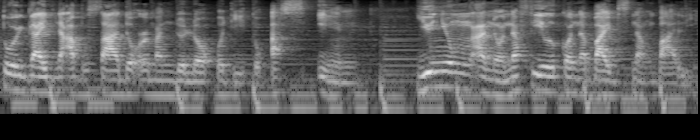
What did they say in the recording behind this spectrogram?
tour guide na abusado or manduloko dito. As in, yun yung ano, na-feel ko na vibes ng Bali.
